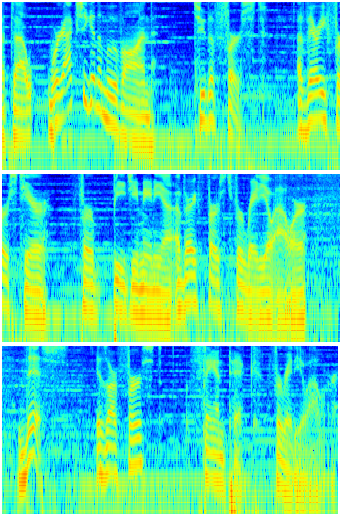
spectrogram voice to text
But uh, we're actually going to move on to the first, a very first here for BG Mania, a very first for Radio Hour. This is our first fan pick for Radio Hour.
